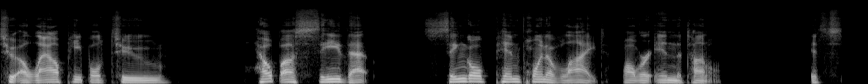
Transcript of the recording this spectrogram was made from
to allow people to help us see that single pinpoint of light while we're in the tunnel. It's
